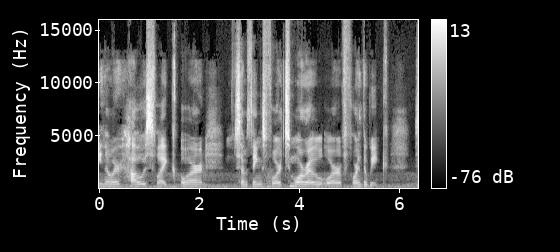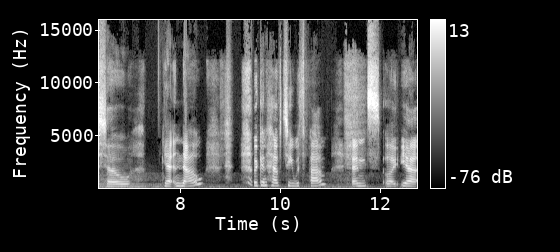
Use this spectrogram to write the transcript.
in our house, like or some things for tomorrow or for the week. So, yeah, and now we can have tea with Pam and like yeah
